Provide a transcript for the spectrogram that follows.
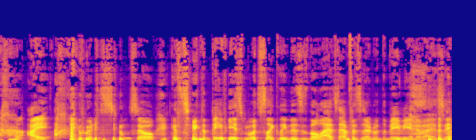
I I would assume so, considering the baby is most likely this is the last episode with the baby in it. I assume.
